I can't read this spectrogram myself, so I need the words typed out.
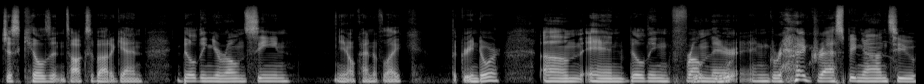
just kills it and talks about again building your own scene. You know, kind of like the Green Door, um, and building from there and gra- grasping onto,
